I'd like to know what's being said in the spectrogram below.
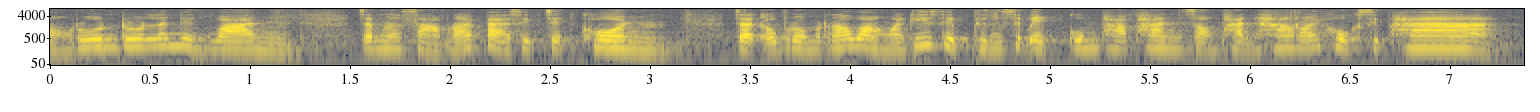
2 รุ่นรุ่นละ 1 วัน จำนวน 387 คน จัดอบรมระหว่างวันที่ 10 ถึง 11 กุมภาพันธ์ 2565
